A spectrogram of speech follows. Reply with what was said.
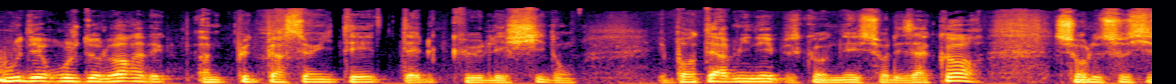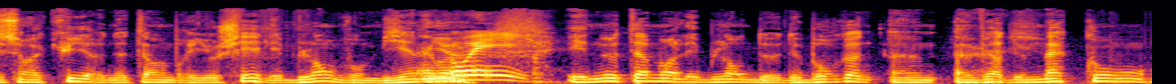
ou des rouges de Loire avec un peu de personnalité, tels que les chidons. Et pour terminer, puisqu'on est sur les accords, sur le saucisson à cuire, et notamment brioché, les blancs vont bien Ah mieux. Oui. Et notamment les blancs de, de Bourgogne, un, un verre de Mâcon,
